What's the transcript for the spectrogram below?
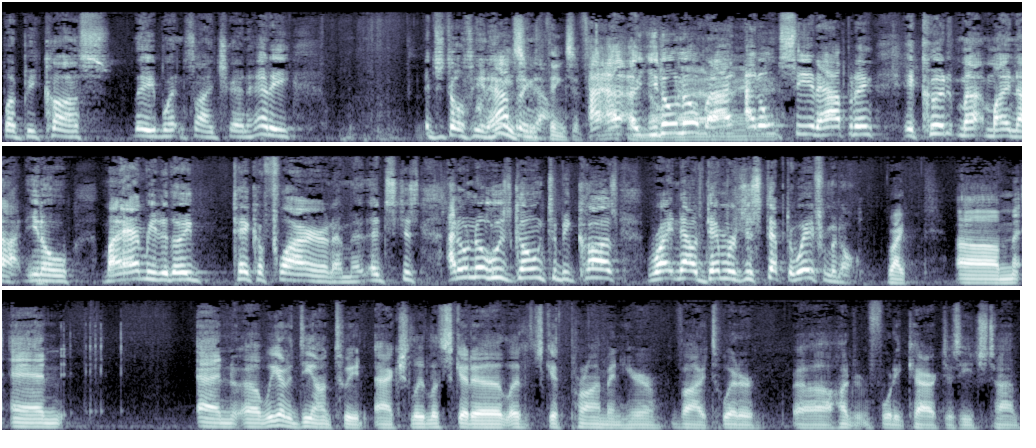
but because they went and signed Chad Henne, I just don't see it happening. now. things have happened, you don't know, but I don't see it happening. It could, might, might not. You know, Miami. Do they take a flyer at him. It's just I don't know who's going to because right now Denver's just stepped away from it all. Right. Um, and and uh, we got a Deion tweet actually. Let's get a let's get Prime in here via Twitter. Uh, 140 characters each time.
